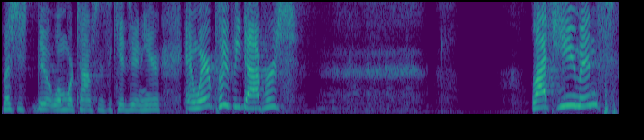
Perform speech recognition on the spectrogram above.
let's just do it one more time since the kids are in here, and wear poopy diapers like humans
